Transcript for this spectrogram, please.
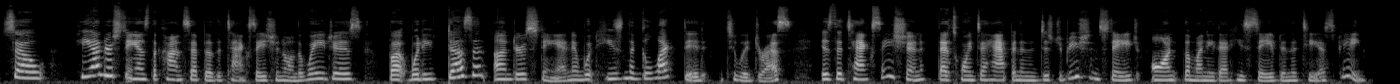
So he understands the concept of the taxation on the wages, but what he doesn't understand and what he's neglected to address is the taxation that's going to happen in the distribution stage on the money that he saved in the TSP.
